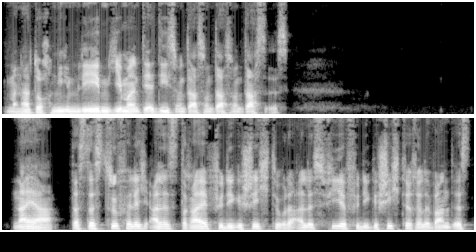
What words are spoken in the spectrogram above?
man hat doch nie im Leben jemand, der dies und das und das und das ist. Naja, dass das zufällig alles drei für die Geschichte oder alles vier für die Geschichte relevant ist,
